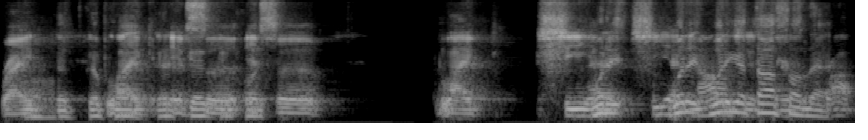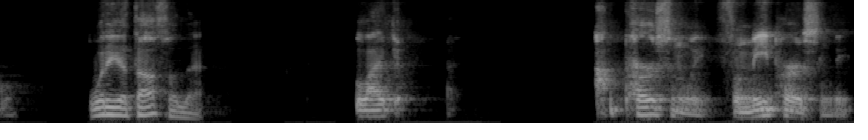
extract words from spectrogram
right? Oh, good, good like good, it's a it's a like she has what are, she what are, what are your thoughts on that? Problem. What are your thoughts on that? Like I, personally, for me personally,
